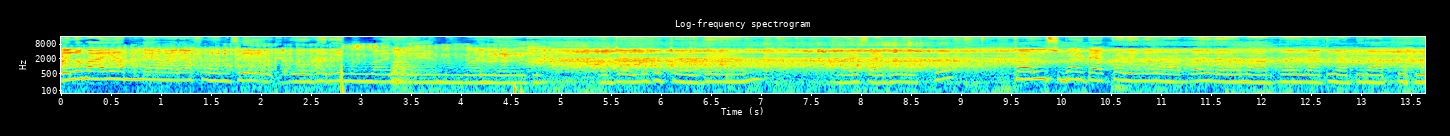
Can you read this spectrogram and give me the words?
चलो भाई, हमने हमारा फ़ोन से जो घर के मंगवा लिया है, मंगवा लिया है। अब जल्दी से चलते हैं हम, हमारे फाइटर जेट पे कल सुबह अटैक करेंगे वहाँ पर वहाँ पर जाते जाते रात तो हो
